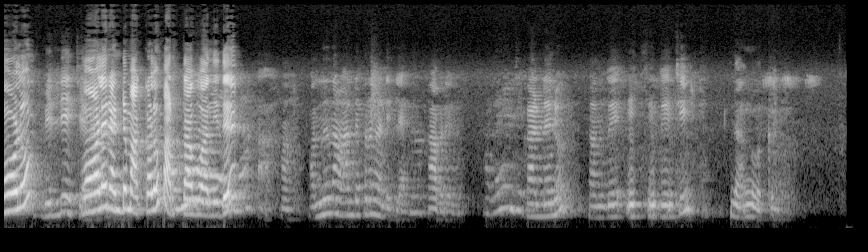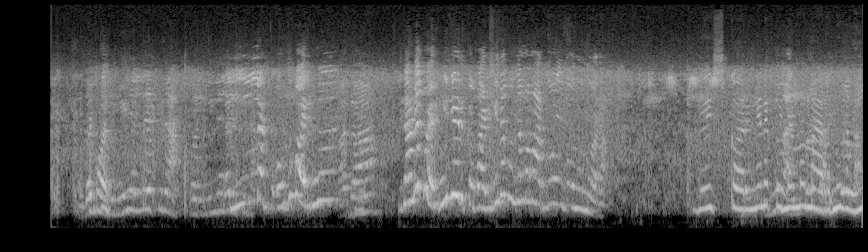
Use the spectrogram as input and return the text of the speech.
മോളും മോളെ രണ്ട് മക്കളും ഭർത്താവുമാണിത്. അന്ന് കണ്ണനും ഇതാണ് കുഞ്ഞമ്മ മറന്നു പോയി തോന്നുന്നു പറ. കുഞ്ഞമ്മ മറന്നുപോയി.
